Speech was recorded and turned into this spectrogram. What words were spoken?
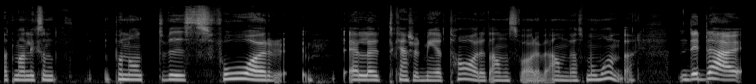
att man liksom på något vis får eller kanske mer tar ett ansvar över andras mående. Det där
